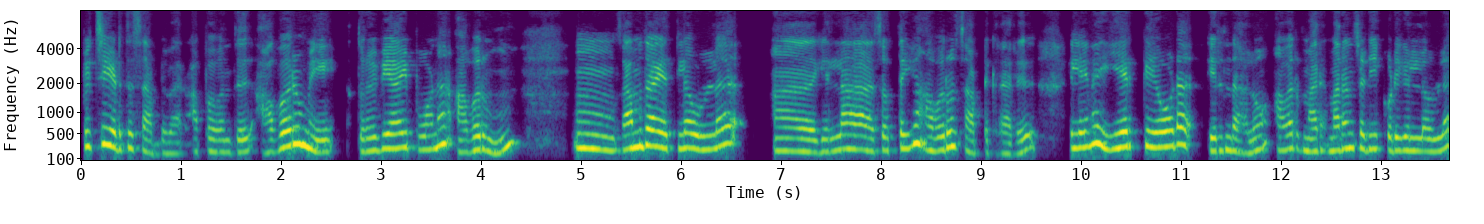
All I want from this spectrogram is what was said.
பிச்சை எடுத்து சாப்பிடுவார். அப்ப வந்து அவருமே துறவியாய் போன அவரும் உம் சமுதாயத்துல உள்ள எல்லா சொத்தையும் அவரும் சாப்பிட்டுக்கிறாரு. இல்லைன்னா இயற்கையோட இருந்தாலும் அவர் மர மரம் செடி கொடிகளில் உள்ள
